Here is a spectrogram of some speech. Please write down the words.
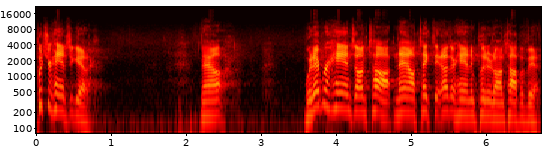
Put your hands together. Now, whatever hand's on top, now take the other hand and put it on top of it.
